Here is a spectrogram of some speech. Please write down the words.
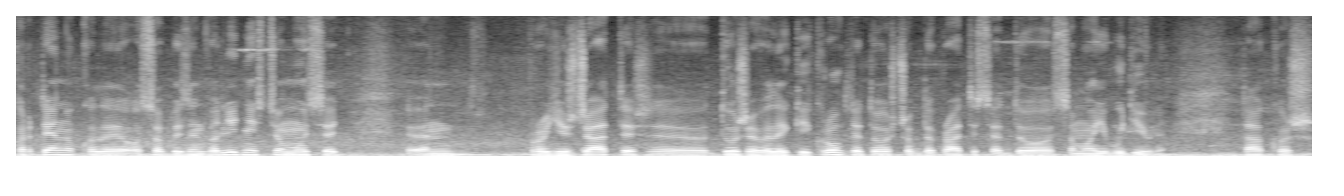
картину, коли особи з інвалідністю мусять е, проїжджати дуже великий круг для того, щоб добратися до самої будівлі. Також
